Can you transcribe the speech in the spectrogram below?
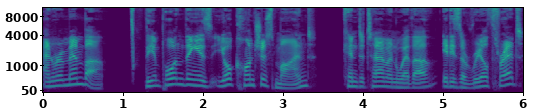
And remember, the important thing is your conscious mind can determine whether it is a real threat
